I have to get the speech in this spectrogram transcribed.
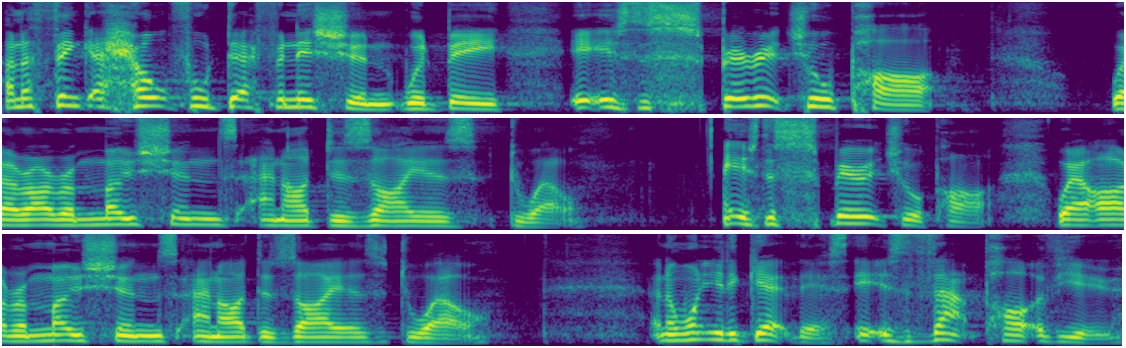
And I think a helpful definition would be it is the spiritual part where our emotions and our desires dwell. It is the spiritual part where our emotions and our desires dwell. And I want you to get this it is that part of you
